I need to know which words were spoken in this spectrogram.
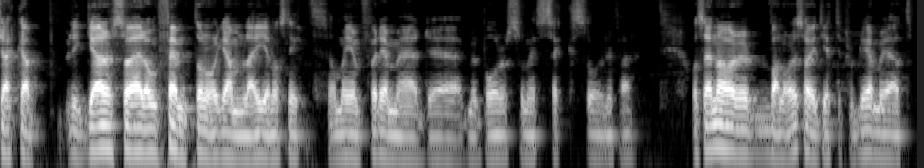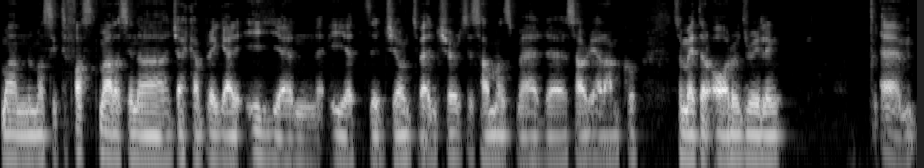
jackup-riggar så är de 15 år gamla i genomsnitt om man jämför det med, eh, med Borr som är 6 år ungefär. Och sen har Valaris har ett jätteproblem med att man, man sitter fast med alla sina jackup-riggar i, i ett joint venture tillsammans med eh, Saudi Aramco som heter Aro Drilling. Um,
